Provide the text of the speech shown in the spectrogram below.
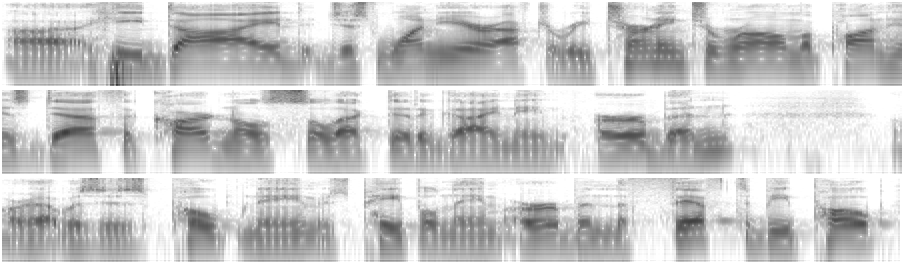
Uh, he died just one year after returning to Rome. Upon his death, the cardinals selected a guy named Urban, or that was his pope name, his papal name, Urban V, to be pope.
